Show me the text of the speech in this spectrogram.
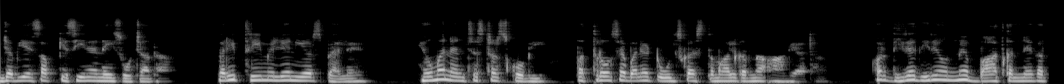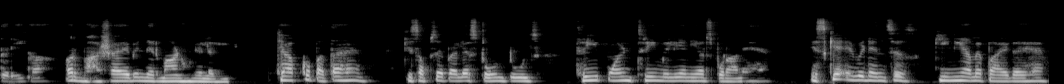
जब ये सब किसी ने नहीं सोचा था। करीब थ्री मिलियन ईयर्स पहले ह्यूमन एंसेस्टर्स को भी पत्थरों से बने टूल्स का इस्तेमाल करना आ गया था। और धीरे धीरे उनमें बात करने का तरीका और भाषाएँ भी निर्माण होने लगी। क्या आपको पता है कि सबसे पहले स्टोन टूल्स 3.3 मिलियन ईयर्स पुराने हैं? इसके एविडेंसेस कीनिया में पाए गए हैं।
